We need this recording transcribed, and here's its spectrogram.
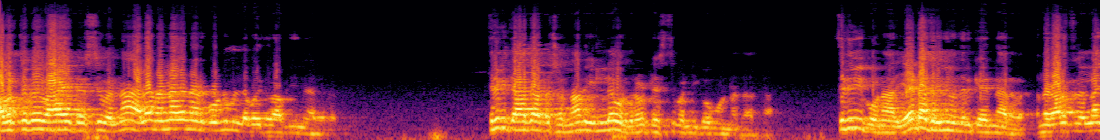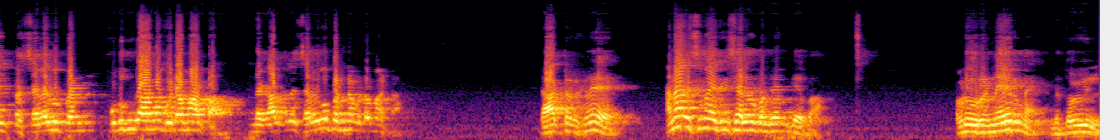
அவர்கிட்ட போய் வாயை டெஸ்ட் பண்ணா அதெல்லாம் நன்னாவே எனக்கு ஒண்ணும் இல்லை போயிட்டு வா அப்படின்னாரு திருப்பி தாத்தாட்ட சொன்னாலும் இல்ல ஒரு தடவை டெஸ்ட் பண்ணிக்கோங்க தாத்தா. திரும்பி போனார். ஏண்டா திரும்பி வந்திருக்கேன்னார் அவர். அந்த காலத்துல எல்லாம் இப்ப செலவு பண் புடுங்காம விடமாட்டான். இந்த காலத்துல செலவு பண்ண விட மாட்டான் டாக்டர்களே அனாவசியமா எதுக்கு செலவு பண்றேன்னு கேட்பான். அப்படி ஒரு நேர்மை இந்த தொழில்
